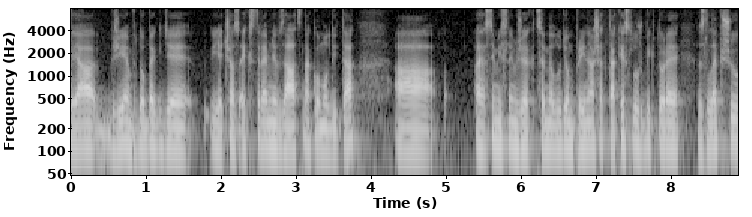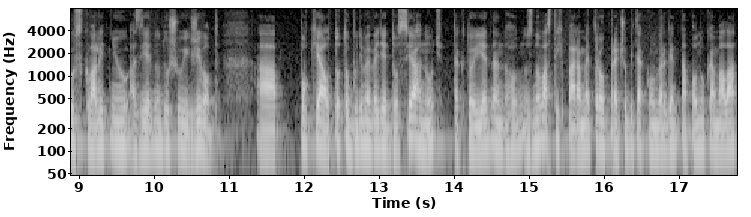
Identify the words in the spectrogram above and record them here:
ja žijem v dobe, kde je čas extrémne vzácna komodita a a ja si myslím, že chceme ľuďom prinášať také služby, ktoré zlepšujú, skvalitňujú a zjednodušujú ich život. A pokiaľ toto budeme vedieť dosiahnuť, tak to je jeden znova z tých parametrov, prečo by tá konvergentná ponuka mala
